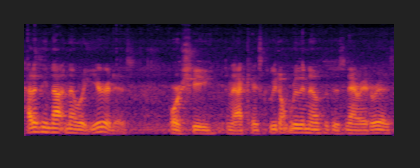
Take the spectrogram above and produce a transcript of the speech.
how does he not know what year it is? Or she, in that case, because we don't really know who this narrator is.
